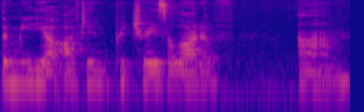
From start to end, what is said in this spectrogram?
the media often portrays a lot of um,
